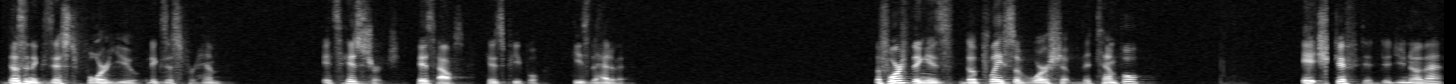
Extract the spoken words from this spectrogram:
It doesn't exist for you, it exists for Him. It's His church, His house, His people. He's the head of it. The fourth thing is the place of worship, the temple, it shifted. Did you know that?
